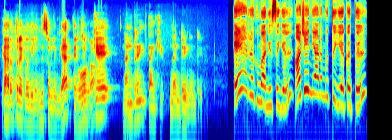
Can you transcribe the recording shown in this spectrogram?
கருத்துரை பகுதியில் வந்து சொல்லுங்க தெரிஞ்சுக்கிறோம். ஓகே நன்றி தேங்க்யூ நன்றி நன்றி. ஏ ஆர் ரகுமான் இசையில் அஜய் ஞானமுத்து இயக்கத்தில்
